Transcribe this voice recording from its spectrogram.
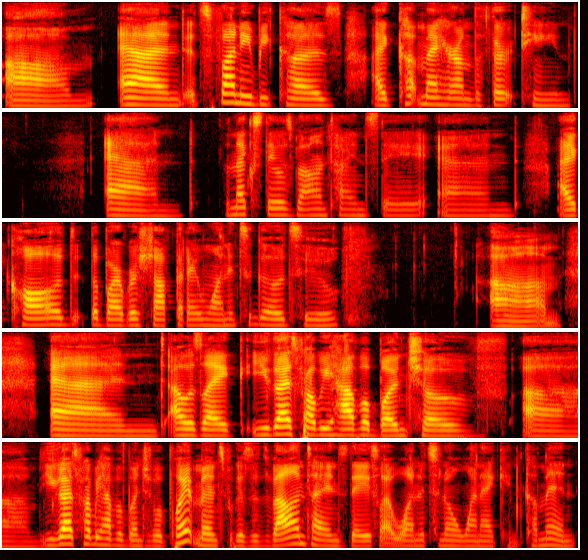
Um, and it's funny because I cut my hair on the 13th and the next day was Valentine's Day and I called the barber shop that I wanted to go to um, and I was like, you guys probably have a bunch of, um, you guys probably have a bunch of appointments because it's Valentine's Day. So I wanted to know when I can come in. And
